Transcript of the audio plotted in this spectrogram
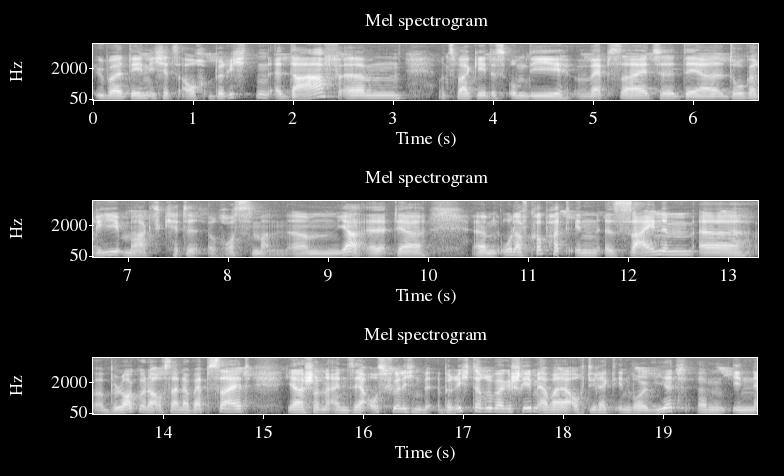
über den ich jetzt auch berichten darf. Ähm, und zwar geht es um die Webseite der Drogeriemarktkette Rossmann. Ähm, ja, äh, der ähm, Olaf Kopp hat in seinem äh, Blog oder auf seiner Website ja schon einen sehr ausführlichen Bericht darüber geschrieben. Er war ja auch direkt involviert ähm, in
